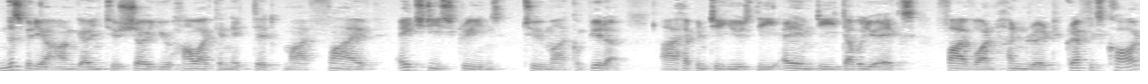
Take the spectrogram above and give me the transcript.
In this video I'm going to show you how I connected my five HD screens to my computer. I happen to use the AMD WX 5100 graphics card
